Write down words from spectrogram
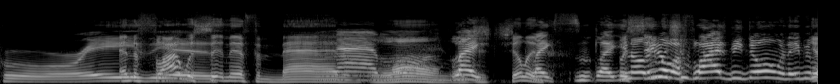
crazy. And the fly was sitting there for mad, Mad long, long. like, Like- just chilling. like, like you But know, say you know what what you- flies be doing when they be Yo,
